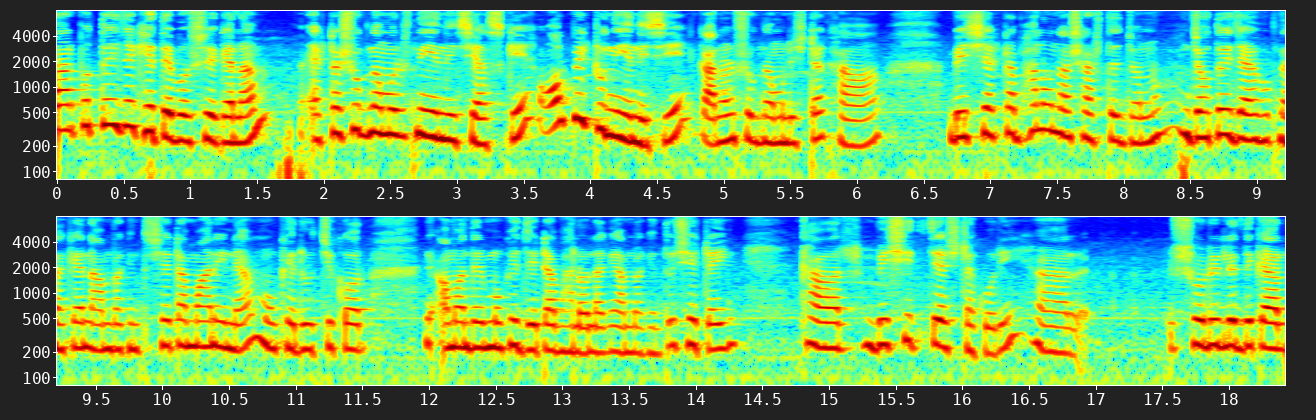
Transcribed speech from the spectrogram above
তারপর তো এই যে খেতে বসে গেলাম, একটা শুকনো মরিচ নিয়ে নিচ্ছি আজকে, অল্প একটু নিয়ে নিচ্ছি কারণ শুকনো মরিচটা খাওয়া বেশি একটা ভালো না স্বাস্থ্যের জন্য, যতই যাই হোক না কেন আমরা কিন্তু সেটা মানি না, মুখে রুচিকর, আমাদের মুখে যেটা ভালো লাগে আমরা কিন্তু সেটাই খাওয়ার বেশি চেষ্টা করি, আর শরীরের দিকে আর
